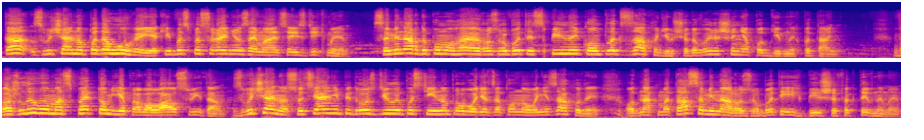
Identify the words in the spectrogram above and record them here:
та, звичайно, педагоги, які безпосередньо займаються із дітьми. Семінар допомагає розробити спільний комплекс заходів щодо вирішення подібних питань. Важливим аспектом є правова освіта. Звичайно, соціальні підрозділи постійно проводять заплановані заходи, однак мета семінару зробити їх більш ефективними.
